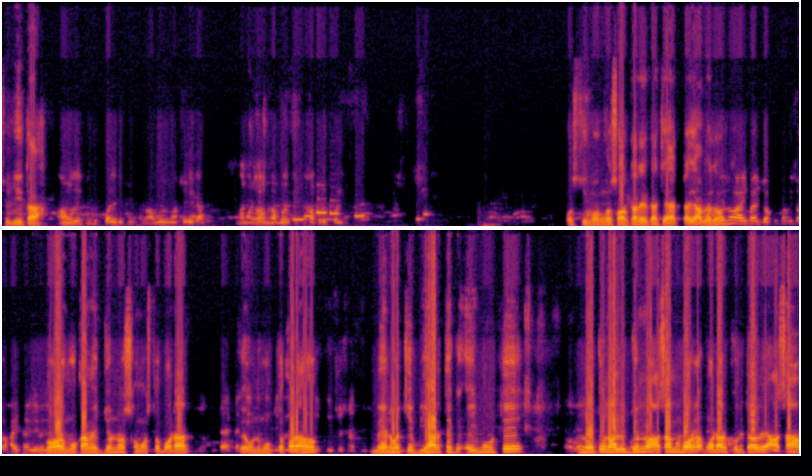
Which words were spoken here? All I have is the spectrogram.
Sujita. আমুলের কিন্তু কোয়ালিটি খুব ভালো। আমুল মাছের এটা মাছের কাপড়ের কোয়ালিটি পশ্চিমবঙ্গ সরকারের কাছে একটাই আবেদন গড় মোকামের জন্য সমস্ত বর্ডারকে উন্মুক্ত করা হোক। মেন হচ্ছে বিহার থেকে এই মুহূর্তে নতুন আলুর জন্য আসাম বর্ডার খুলতে হবে। আসাম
